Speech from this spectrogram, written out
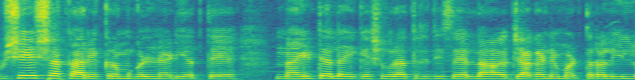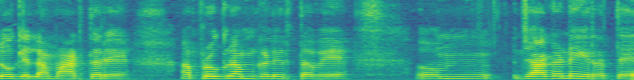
ವಿಶೇಷ ಕಾರ್ಯಕ್ರಮಗಳು ನಡೆಯುತ್ತೆ. ನೈಟೆಲ್ಲ ಈಗ ಶಿವರಾತ್ರಿ ದಿವಸ ಎಲ್ಲ ಜಾಗರಣೆ ಮಾಡ್ತಾರಲ್ಲ, ಇಲ್ಲೋಗೆಲ್ಲ ಮಾಡ್ತಾರೆ. ಆ, ಪ್ರೋಗ್ರಾಮ್ಗಳಿರ್ತವೆ. ಜಾಗರಣೆ ಇರುತ್ತೆ.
